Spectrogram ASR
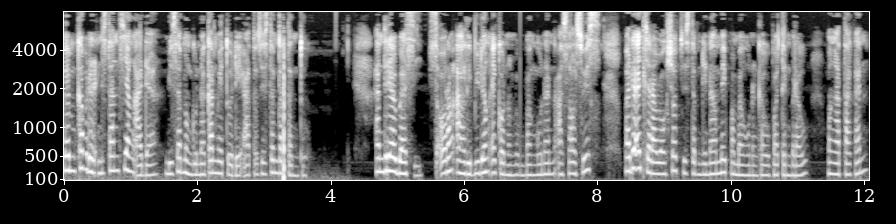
Pemkab dan instansi yang ada bisa menggunakan metode atau sistem tertentu. Andrea Basi, seorang ahli bidang ekonomi pembangunan asal Swiss, pada acara workshop sistem dinamik pembangunan Kabupaten Berau, mengatakan,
